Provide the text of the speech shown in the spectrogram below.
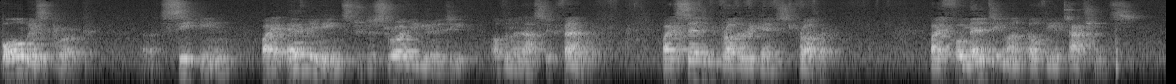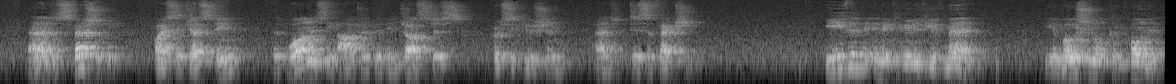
always at work, uh, seeking by every means to destroy the unity of the monastic family, by setting brother against brother, by fomenting unhealthy attachments, and especially by suggesting that one is the object of injustice, persecution, and disaffection. Even in a community of men, the emotional component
